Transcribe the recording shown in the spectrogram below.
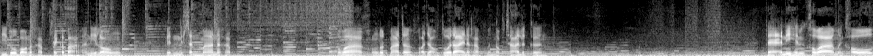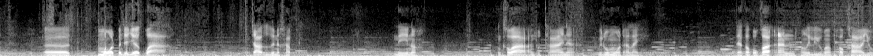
Dino Box นะครับ ใส่กระบะ อันนี้ลองเป็นนิสสันมาร์นะครับ เพราะว่าของรถมาร์นะก็จะออกตัวได้นะครับ มันออกช้าเหลือเกิน แต่อันนี้เห็นเขาว่าเหมือนเขาเโหมดมันจะเยอะกว่า เจ้าอื่นนะครับ นี่เนาะเห็นเขาว่าอันสุดท้ายเนี่ย ไม่รู้โหมดอะไร แต่ก็ผมก็อ่านฟังรีวิวมาคร่าวๆอยู่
